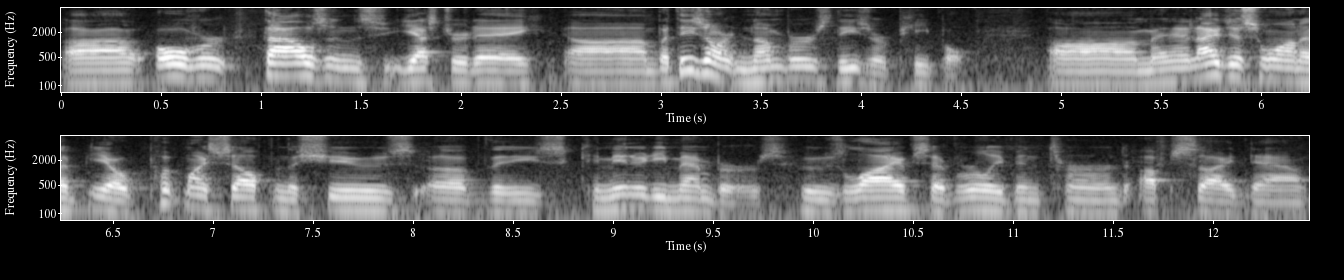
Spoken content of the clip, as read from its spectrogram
Uh, over thousands yesterday, um, but these aren't numbers, these are people. Um, and, and I just want to, you know, put myself in the shoes of these community members whose lives have really been turned upside down.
